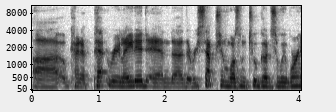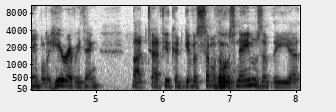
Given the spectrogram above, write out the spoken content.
uh, kind of pet related, and uh, the reception wasn't too good, so we weren't able to hear everything. But if you could give us some of those names of the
